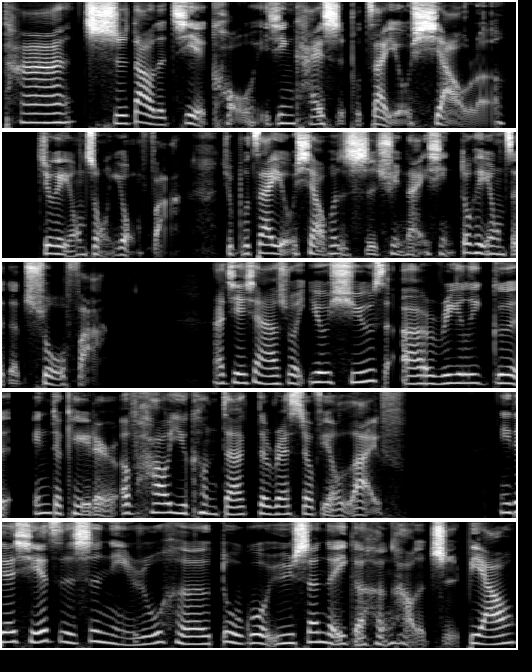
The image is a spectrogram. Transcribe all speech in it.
她迟到的借口已经开始不再有效了，就可以用这种用法，就不再有效或者失去耐性，都可以用这个说法。那接下来说，Your shoes are really good indicator of how you conduct the rest of your life。你的鞋子是你如何度过余生的一个很好的指标。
